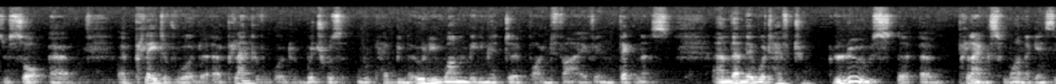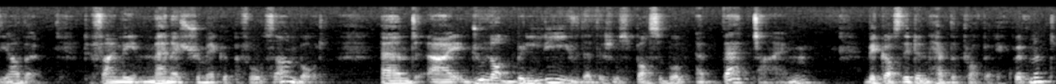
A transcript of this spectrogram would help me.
to saw uh, a plate of wood, a plank of wood, which was would have been only one millimeter point five in thickness, and then they would have to glue uh, planks one against the other to finally manage to make a full soundboard. And I do not believe that this was possible at that time because they didn't have the proper equipment.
